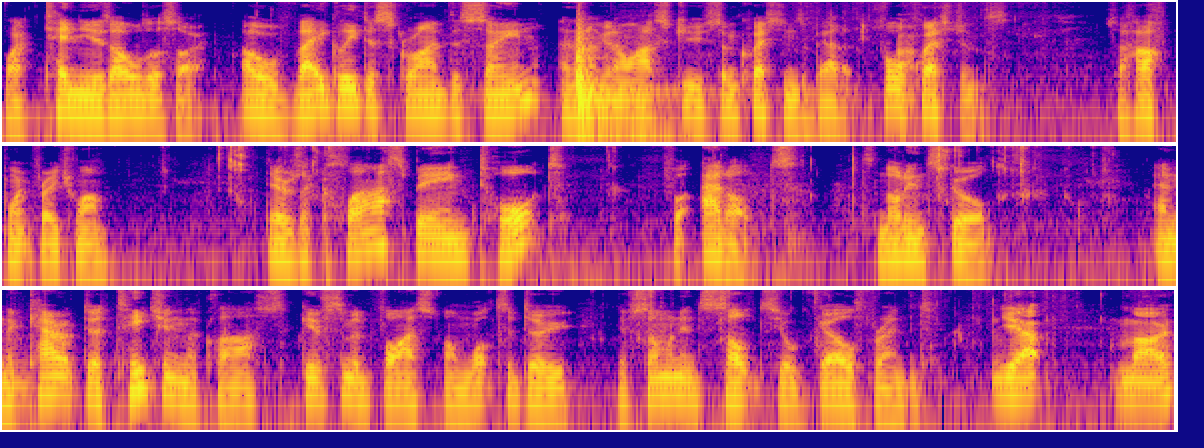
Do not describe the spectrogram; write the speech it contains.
like 10 years old or so. I will vaguely describe the scene and then I'm going to ask you some questions about it. Four oh. questions. So half a point for each one. There is a class being taught for adults. It's not in school. And the mm. character teaching the class gives some advice on what to do if someone insults your girlfriend. Yep. Moe.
